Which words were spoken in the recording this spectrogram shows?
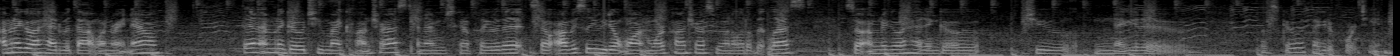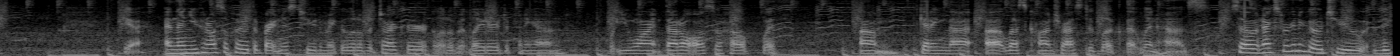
I'm going to go ahead with that one right now. Then I'm to go to my contrast and I'm just to play with it. So obviously we don't want more contrast, we want a little bit less. So I'm to go ahead and go to negative, let's go with negative 14. Yeah, and then you can also play with the brightness too to make it a little bit darker, a little bit lighter, depending on what you want. That'll also help with um, getting that uh, less contrasted look that Linh has. So next we're to go to the,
